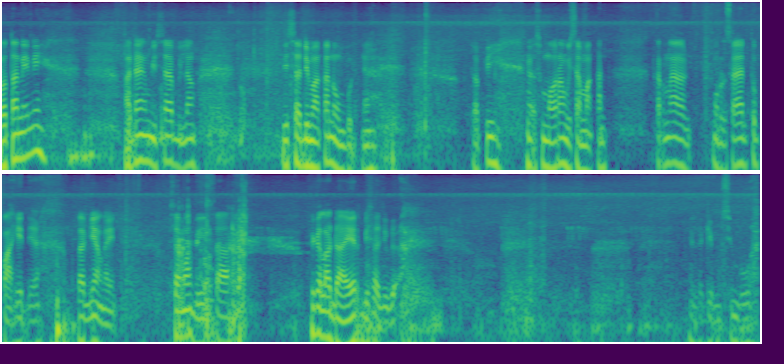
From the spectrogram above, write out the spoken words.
Rotan ini ada yang bisa bilang bisa dimakan umbutnya tapi nggak semua orang bisa makan. Karena menurut saya itu pahit ya bagi yang lain. Saya mah bisa. Tapi kalau ada air bisa juga. Ini lagi musim buah.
